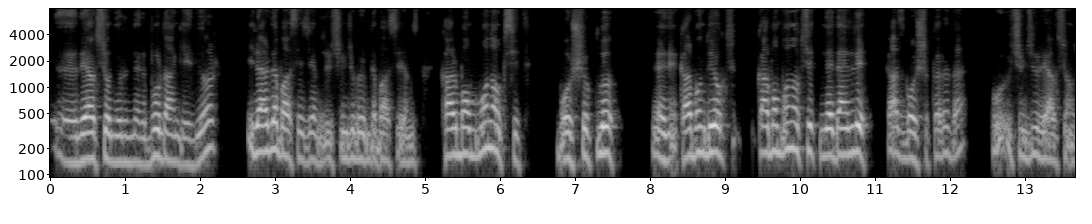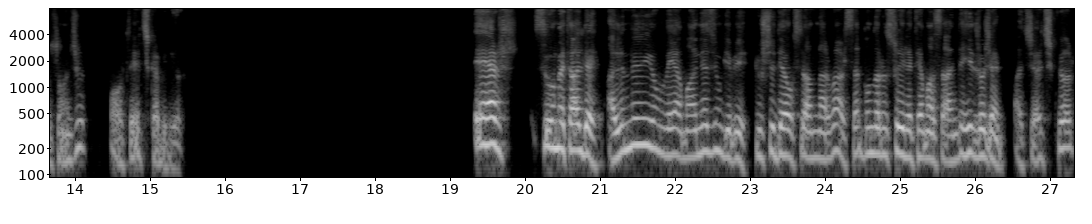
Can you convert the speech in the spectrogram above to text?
e, reaksiyon ürünleri buradan geliyor. İleride bahsedeceğimiz, üçüncü bölümde bahsedeceğimiz karbon monoksit boşluklu, yani karbondioksit, karbon monoksit nedenli gaz boşlukları da bu üçüncü reaksiyon sonucu ortaya çıkabiliyor. Eğer sıvı metalde alüminyum veya magnezyum gibi güçlü deoksidanlar varsa bunların su ile temas halinde hidrojen açığa çıkıyor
